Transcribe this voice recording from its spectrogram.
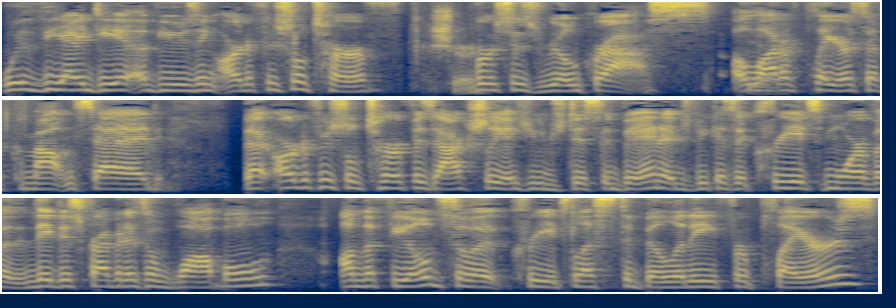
was the idea of using artificial turf sure. versus real grass. A yeah. lot of players have come out and said, that artificial turf is actually a huge disadvantage because it creates more of a, they describe it as a wobble on the field, so it creates less stability for players,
